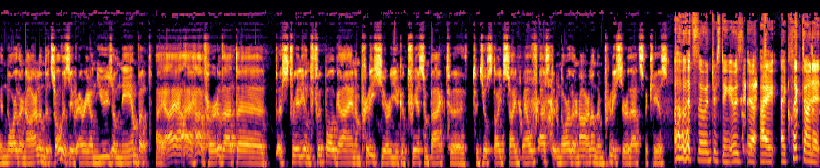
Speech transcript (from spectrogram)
in Northern Ireland. It's obviously a very unusual name, but I, I, I have heard of that uh, Australian football guy, and I'm pretty sure you could trace him back to, to just outside Belfast in Northern Ireland. I'm pretty sure that's the case. Oh, that's so interesting. It was uh, I I clicked on it.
